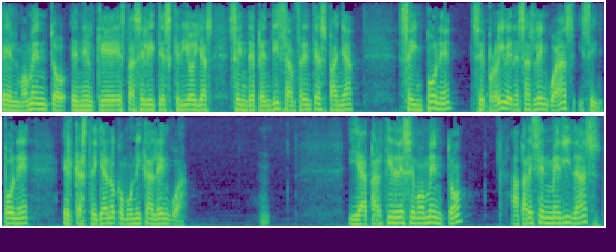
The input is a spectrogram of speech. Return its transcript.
El momento en el que estas élites criollas se independizan frente a España, se impone, se prohíben esas lenguas y se impone el castellano como única lengua. Y a partir de ese momento aparecen medidas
